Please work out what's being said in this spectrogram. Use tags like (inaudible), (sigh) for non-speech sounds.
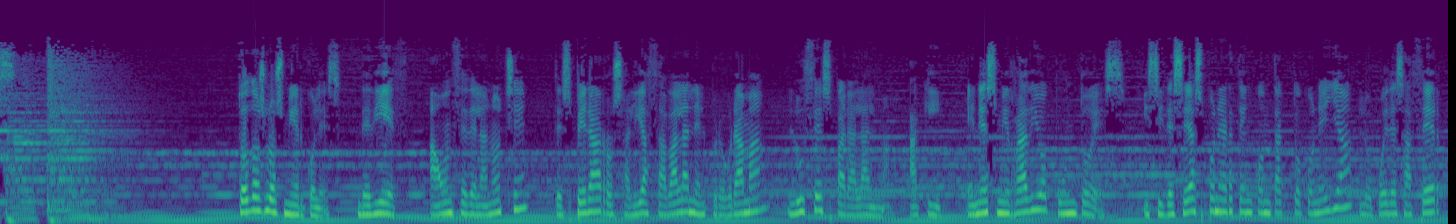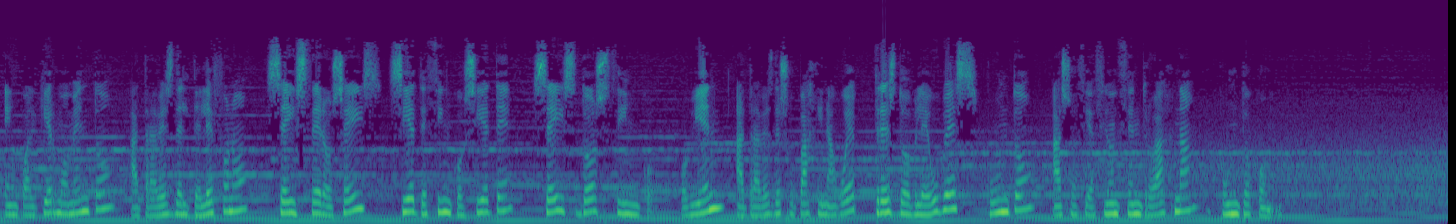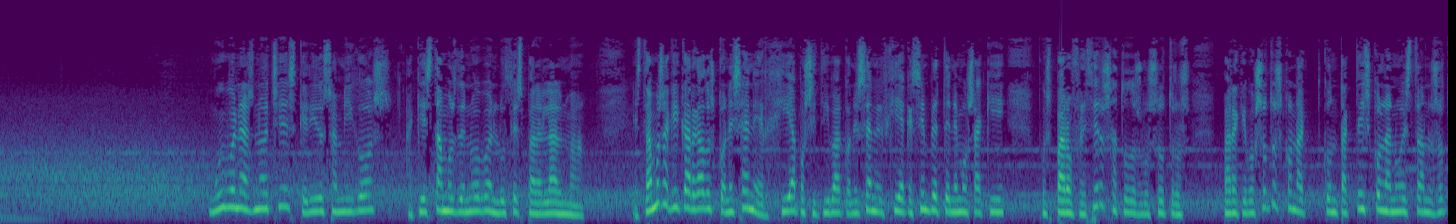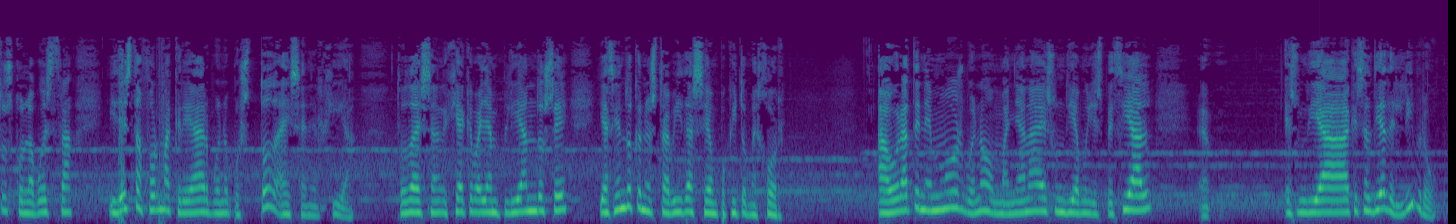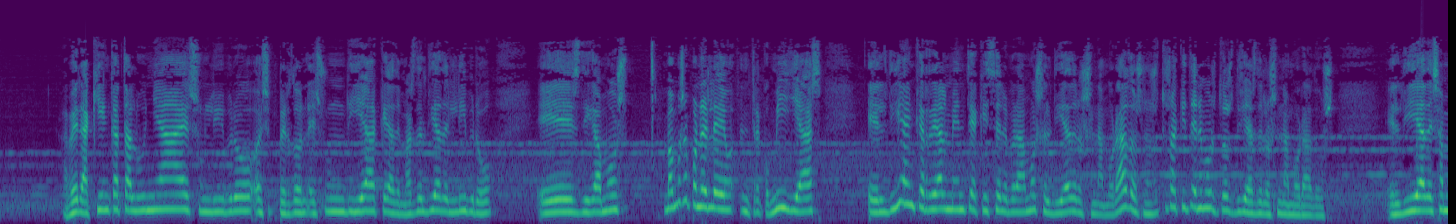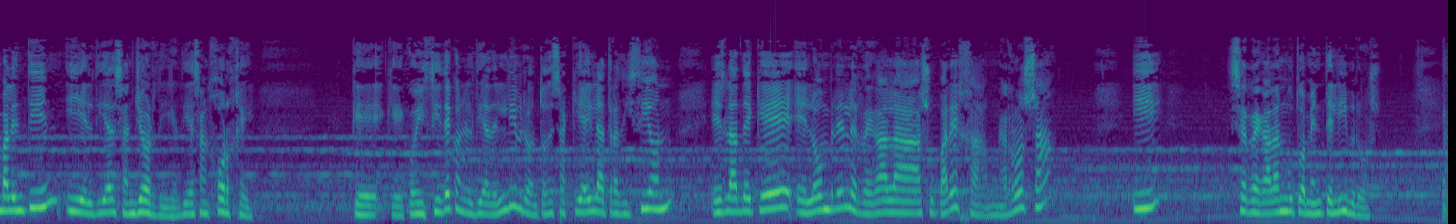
Todos los miércoles, de 10 a 11 de la noche, te espera Rosalía Zavala en el programa Luces para el Alma, aquí, en esmiradio.es. Y si deseas ponerte en contacto con ella, lo puedes hacer en cualquier momento a través del teléfono 606-757-625 o bien a través de su página web www.asociacioncentroagna.com. Muy buenas noches, queridos amigos. Aquí estamos de nuevo en Luces para el Alma. Estamos aquí cargados con esa energía positiva, con esa energía que siempre tenemos aquí, pues para ofreceros a todos vosotros, para que vosotros contactéis con la nuestra, nosotros con la vuestra, y de esta forma crear, bueno, pues toda esa energía, toda esa energía que vaya ampliándose y haciendo que nuestra vida sea un poquito mejor. Ahora tenemos, bueno, mañana es un día muy especial, eh, es un día que es el día del libro. A ver, aquí en Cataluña es un libro, es, perdón, es un día que además del día del libro es, digamos, vamos a ponerle entre comillas, el día en que realmente aquí celebramos el Día de los Enamorados. Nosotros aquí tenemos dos días de los enamorados. El día de San Valentín y el día de San Jordi, el día de San Jorge. Que, que, coincide con el día del libro. Entonces aquí hay la tradición, es la de que el hombre le regala a su pareja una rosa y se regalan mutuamente libros.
